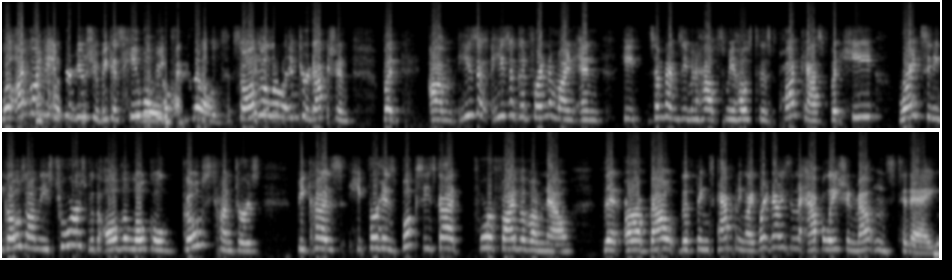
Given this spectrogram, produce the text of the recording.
Well, I'm going to introduce you because he will oh, be Okay. thrilled. So I'll do a little introduction. But um, he's a he's a good friend of mine, and he sometimes even helps me host this podcast. But he writes and he goes on these tours with all the local ghost hunters because he for his books he's got four or five of them now that are about the things happening. Like right now, he's in the Appalachian Mountains today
